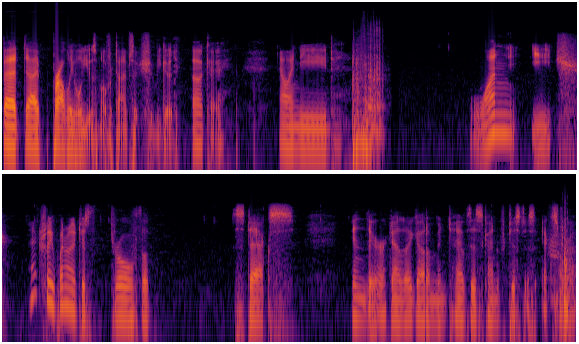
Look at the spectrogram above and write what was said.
but I probably will use them over time, so it should be good. Okay. Now I need one each. Actually, why don't I just throw the stacks in there now that I got them and have this kind of just as extra.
